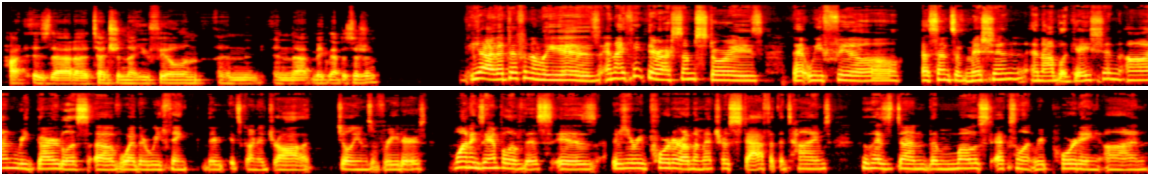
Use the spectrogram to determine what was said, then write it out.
How, is that a tension that you feel in, in in that making that decision? Yeah, that definitely is. And I think there are some stories that we feel a sense of mission and obligation on, regardless of whether we think it's going to draw jillions of readers. One example of this is there's a reporter on the Metro staff at the Times who has done the most excellent reporting on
